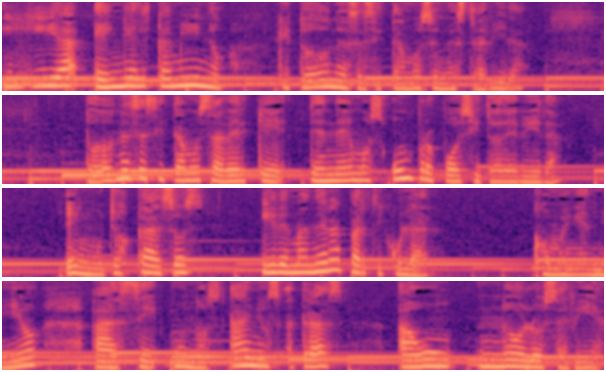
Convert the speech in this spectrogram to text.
y guía en el camino que todos necesitamos en nuestra vida. Todos necesitamos saber que tenemos un propósito de vida. En muchos casos y de manera particular, como en el mío, hace unos años atrás aún no lo sabía.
